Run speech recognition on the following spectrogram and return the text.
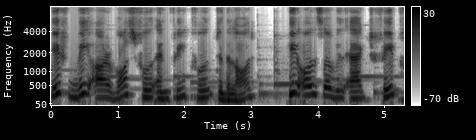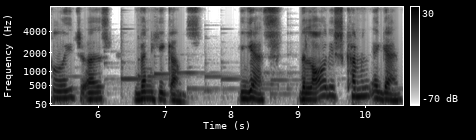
if we are watchful and faithful to the Lord, He also will act faithfully to us when He comes. Yes, the Lord is coming again.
